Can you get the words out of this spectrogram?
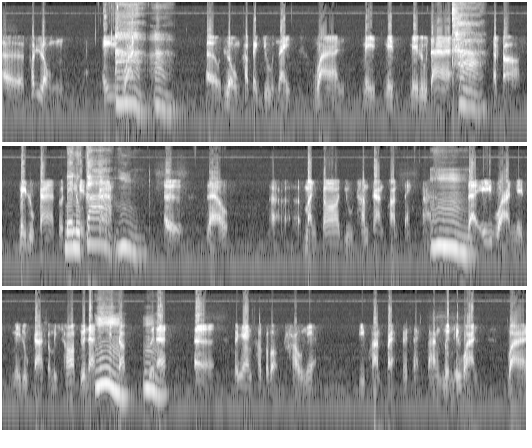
เออเขาหลงไอ้อ่าวานอ่าเออหลงเข้าไปอยู่ในวานเมเมเมลูด้าค่ะแล้วก็เมลูก้าตัวเบลูก้าอืมเออ แล้วเอ่อมันก็อยู่ท่ามกลางความแตกต่างอืมและไอ้วานเมเมลูก้าก็ไม่ชอบด้วยนะอืมไม่ชอบอืมด้วยนะ เออ เพราะฉะนั้นเขาก็บอกเขาเนี่ย มีความแปลกและแตกต่างเหมือนไอ้วานวาน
